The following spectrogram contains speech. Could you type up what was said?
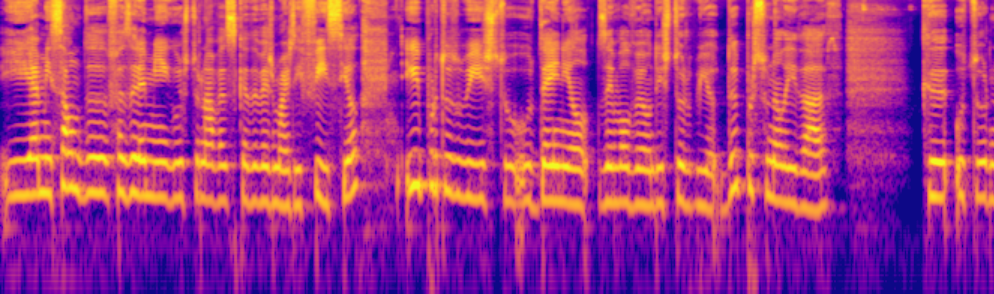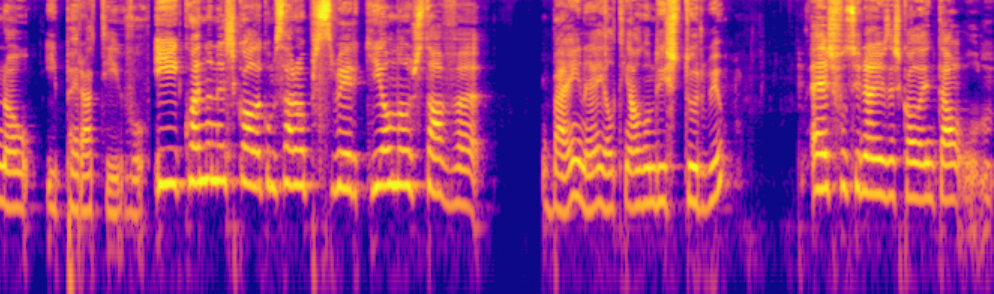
e a missão de fazer amigos tornava-se cada vez mais difícil e por tudo isto o Daniel desenvolveu um distúrbio de personalidade que o tornou hiperativo. E quando na escola começaram a perceber que ele não estava bem, né? ele tinha algum distúrbio, as funcionárias da escola então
